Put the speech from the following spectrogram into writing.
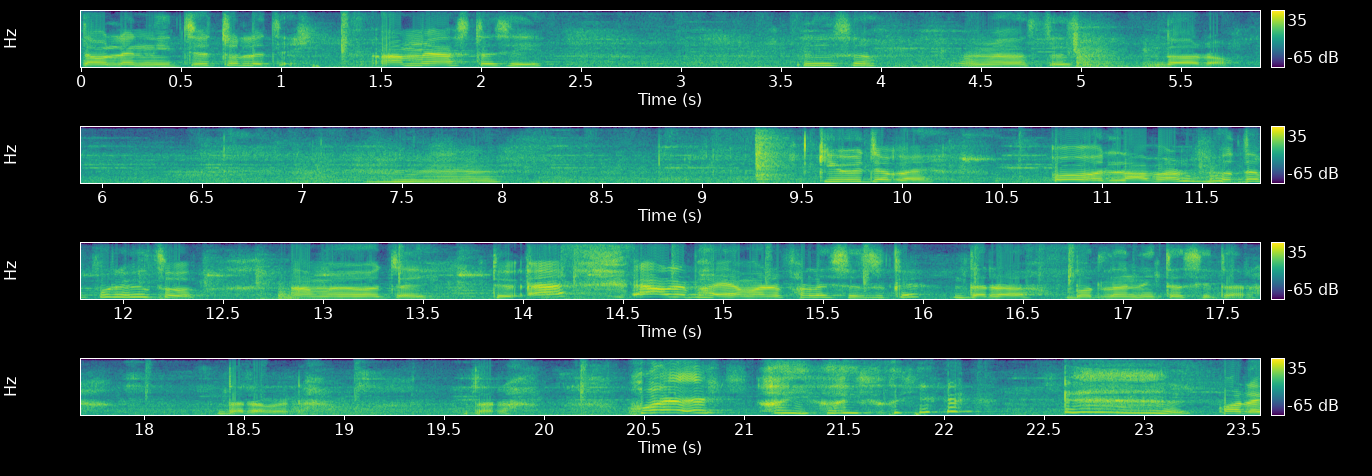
তাহলে নিচে চলে যাই। আমি আসতেছি। বুঝেছ? আমি আসতেছি। দাঁড়াও কি ওই জায়গায়? ও, লাভার মধ্যে পড়ে গেছো? আমিও যাই। ঠিক আরে ভাই, আমার ফেলাইছে কে দাঁড়া, বদলা নিতেছি, দাঁড়া। দাঁড়া বেটা, দাঁড়া। হয়ে হই হই হই। ওরে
